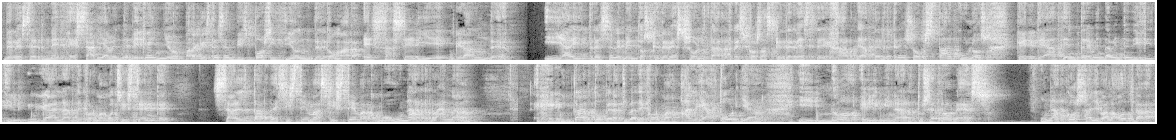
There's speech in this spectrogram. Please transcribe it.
debe ser necesariamente pequeño para que estés en disposición de tomar esa serie grande. Y hay tres elementos que debes soltar, tres cosas que debes dejar de hacer, tres obstáculos que te hacen tremendamente difícil ganar de forma consistente. Saltar de sistema a sistema como una rana, ejecutar tu operativa de forma aleatoria y no eliminar tus errores. Una cosa lleva a la otra.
